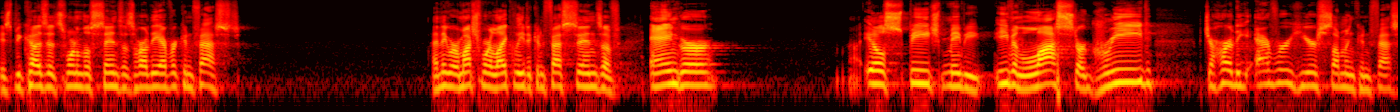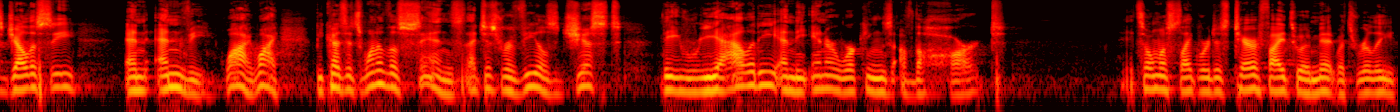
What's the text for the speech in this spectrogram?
It's because it's one of those sins that's hardly ever confessed. I think we're much more likely to confess sins of anger, ill speech, maybe even lust or greed, but you hardly ever hear someone confess jealousy and envy. Why? Why? Because it's one of those sins that just reveals just the reality and the inner workings of the heart it's almost like we're just terrified to admit what's really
